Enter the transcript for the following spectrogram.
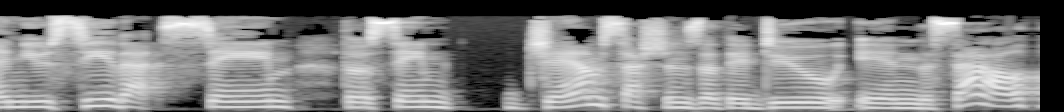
and you see that same, those same jam sessions that they do in the South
